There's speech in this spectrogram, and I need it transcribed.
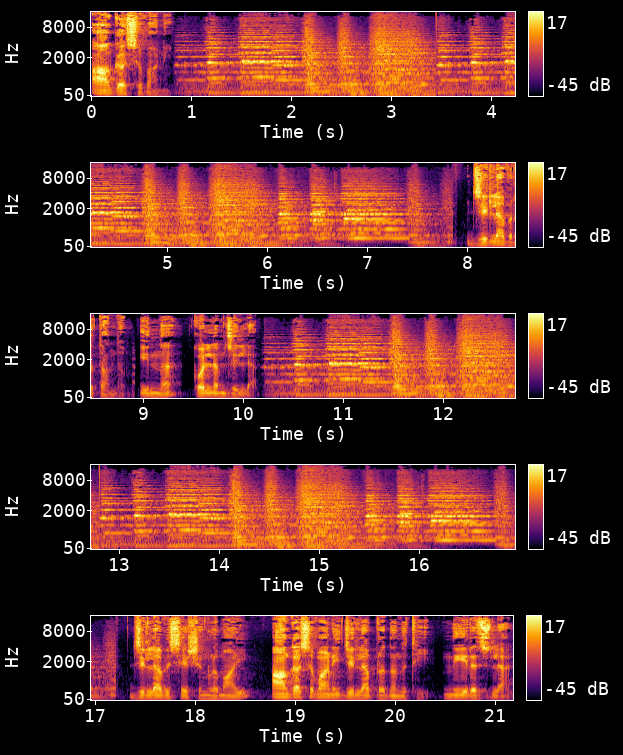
ആകാശവാണി. ജില്ലാ വൃത്താന്തം. ഇന്ന് കൊല്ലം ജില്ല. ജില്ലാ വിശേഷങ്ങളുമായി ആകാശവാണി ജില്ലാ പ്രതിനിധി നീരജ് ലാൽ.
